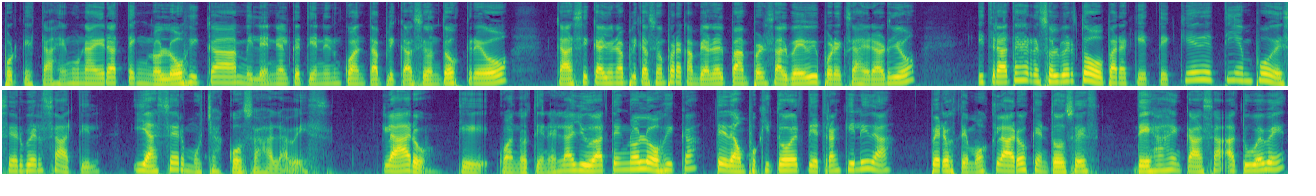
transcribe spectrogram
porque estás en una era tecnológica millennial que tiene en cuanta aplicación 2 creó, casi que hay una aplicación para cambiarle el pampers al baby, por exagerar yo, y tratas de resolver todo para que te quede tiempo de ser versátil y hacer muchas cosas a la vez. Claro que cuando tienes la ayuda tecnológica te da un poquito de, de tranquilidad, pero estemos claros que entonces dejas en casa a tu bebé,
